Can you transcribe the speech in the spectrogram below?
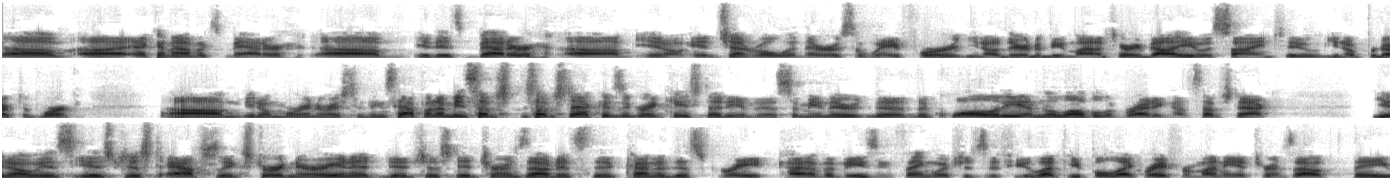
Um, uh, economics matter. Um, it is better, um, you know, in general when there is a way for you know there to be monetary value assigned to you know productive work. Um, you know, more interesting things happen. I mean, Sub- Substack is a great case study of this. I mean, the the quality and the level of writing on Substack, you know, is is just absolutely extraordinary. And it, it just it turns out it's the kind of this great kind of amazing thing, which is if you let people like write for money, it turns out they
